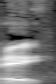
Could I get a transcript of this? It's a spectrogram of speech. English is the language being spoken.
Hey.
